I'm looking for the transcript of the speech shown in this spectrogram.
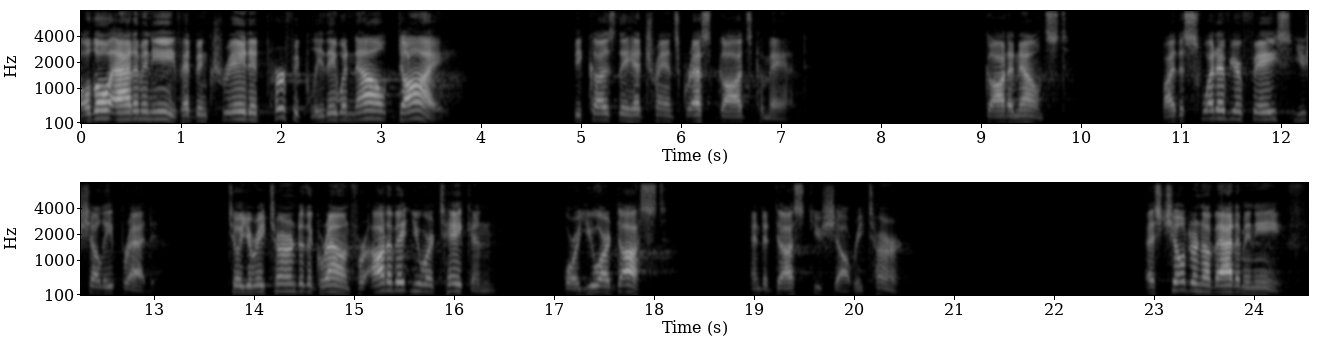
Although Adam and Eve had been created perfectly, they would now die because they had transgressed God's command. God announced, By the sweat of your face you shall eat bread till you return to the ground, for out of it you were taken, for you are dust, and to dust you shall return. As children of Adam and Eve,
